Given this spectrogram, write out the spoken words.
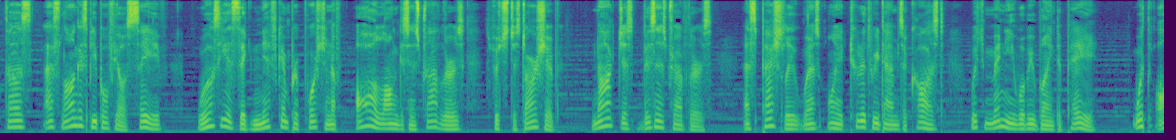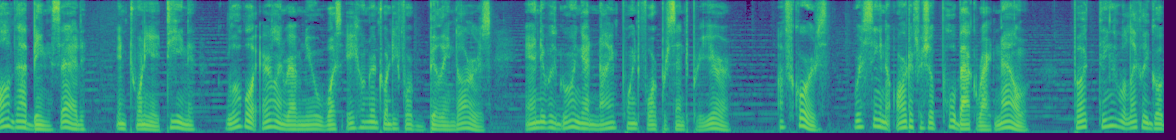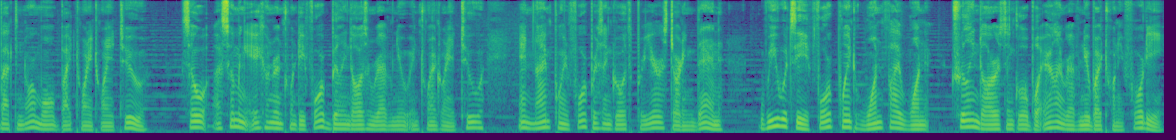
Thus, as long as people feel safe, we'll see a significant proportion of all long distance travelers switch to Starship, not just business travelers, especially when it's only 2 to 3 times the cost which many will be willing to pay. With all of that being said, in 2018, global airline revenue was $824 billion, and it was growing at 9.4% per year. Of course, we're seeing an artificial pullback right now, but things will likely go back to normal by 2022. So, assuming $824 billion in revenue in 2022 and 9.4% growth per year starting then, we would see $4.151 trillion in global airline revenue by 2040.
